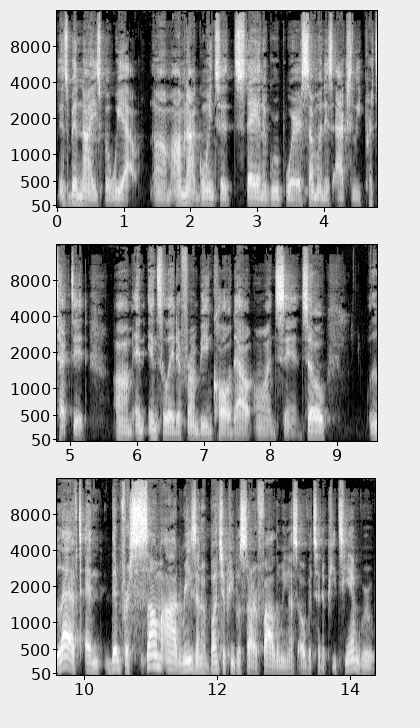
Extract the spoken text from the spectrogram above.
it's been nice but we out. Um, i'm not going to stay in a group where someone is actually protected um, and insulated from being called out on sin. So left, and then for some odd reason, a bunch of people started following us over to the PTM group.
